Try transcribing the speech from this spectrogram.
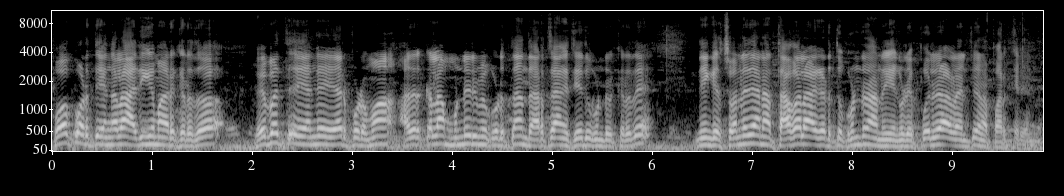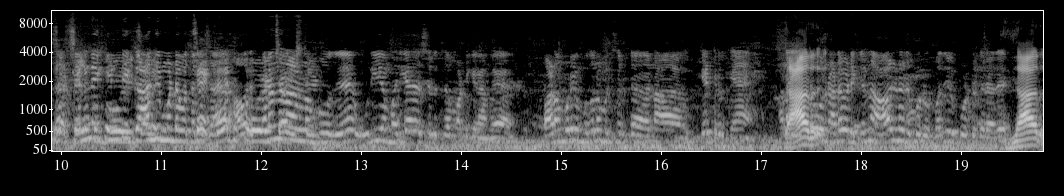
போக்குவரத்து எங்கெல்லாம் அதிகமாக இருக்கிறதோ விபத்து எங்கே ஏற்படுமோ அதற்கெல்லாம் முன்னுரிமை கொடுத்து அந்த அரசாங்கம் செய்து கொண்டிருக்கிறது. நீங்கள் சொன்னதே நான் தகவலாக எடுத்துக்கொண்டு நான் எங்களுடைய பொருளாளர் அனுப்பி நான் பார்க்கிறேன். சென்னை கிண்டி காந்தி மண்டபத்தில் சார் அவர் பிறந்த நாள் போது உரிய மரியாதை செலுத்த மாட்டேங்கிறாங்க. பலமுறை முதலமைச்சர்கிட்ட நான் கேட்டிருக்கேன். அது யாரு? ஒரு நடவடிக்கைன்னு ஆளுநர் இப்ப ஒரு பதிவு போட்டுக்கிறாரு. யார்?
